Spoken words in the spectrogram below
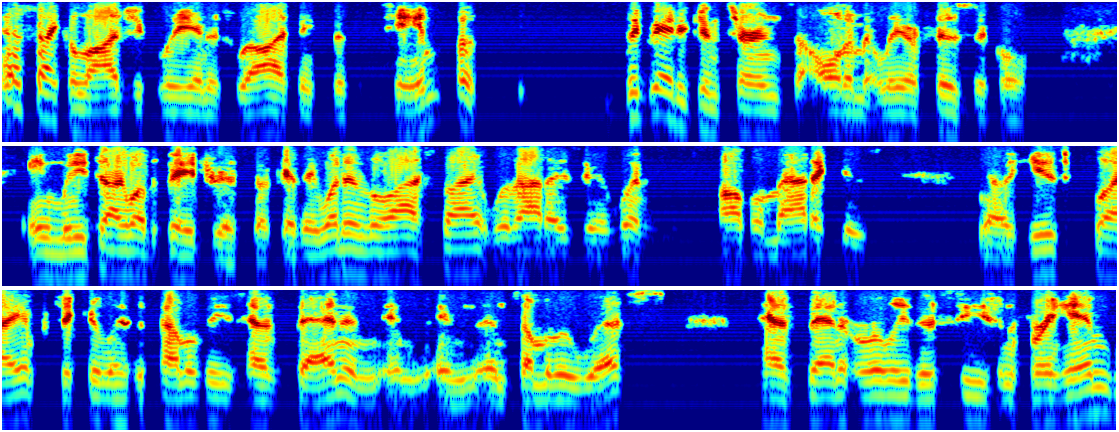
you know, psychologically, and as well, I think for the team. But the greater concerns ultimately are physical. And when you talk about the Patriots, okay, they went into the last night without Isaiah Wynn. Problematic is, you know, his play, and particularly the penalties have been, and, and, and some of the whiffs have been early this season for him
